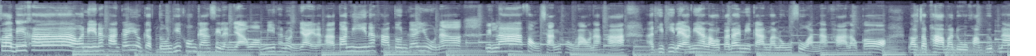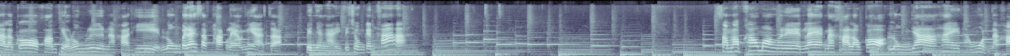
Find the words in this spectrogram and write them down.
สวัสดีค่ะ วันนี้นะคะก็อยู่กับตูนที่โครงการสิรัญญาวอมมี่ถนนใหญ่นะคะ ตอนนี้นะคะตูนก็อยู่หน้าวิลล่าสองชั้นของเรานะคะ อาทิตย์ที่แล้วเนี่ยเราก็ได้มีการมาลงสวนนะคะ แล้วก็เราจะพามาดูความคืบหน้าแล้วก็ความเขียวร่มรื่นนะคะ ที่ลงไปได้สักพักแล้วเนี่ยจะเป็นยังไงไปชมกันค่ะสำหรับเข้ามาบริเวณแรกนะคะเราก็ลงหญ้าให้ทั้งหมดนะคะ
